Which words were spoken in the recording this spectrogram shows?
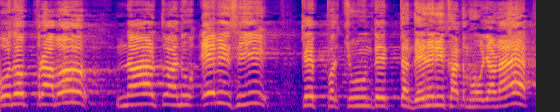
ਉਦੋਂ ਭਰਾਵੋ, ਨਾਲ ਤੁਹਾਨੂੰ ਇਹ ਵੀ ਸੀ ਕਿ ਪਰਚੂਨ ਦੇ ਧੰਦੇ ਨੇ ਵੀ ਖਤਮ ਹੋ ਜਾਣਾ ਹੈ।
